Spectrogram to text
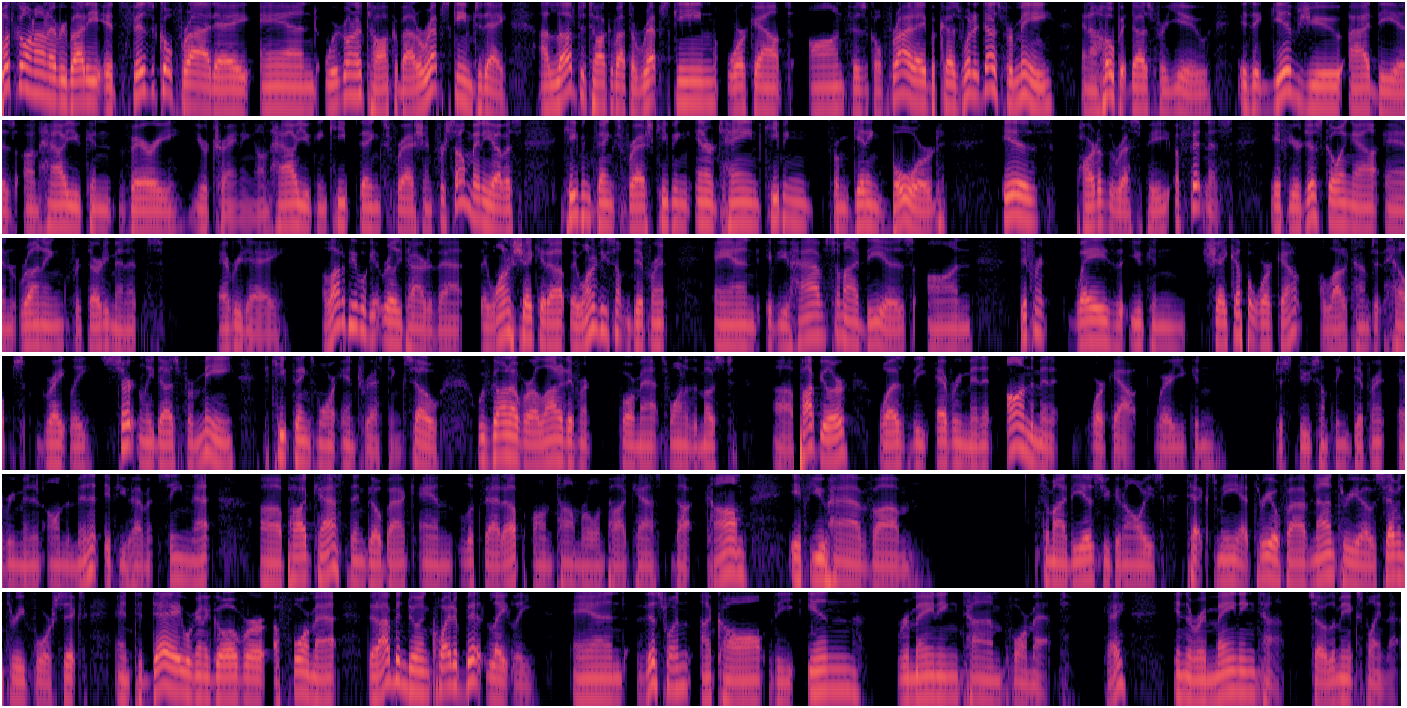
What's going on, everybody? It's Physical Friday, and we're going to talk about a rep scheme today. I love to talk about the rep scheme workouts on Physical Friday because what it does for me, and I hope it does for you, is it gives you ideas on how you can vary your training, on how you can keep things fresh. And for so many of us, keeping things fresh, keeping entertained, keeping from getting bored is part of the recipe of fitness. If you're just going out and running for 30 minutes, every day. A lot of people get really tired of that. They want to shake it up, they want to do something different. And if you have some ideas on different ways that you can shake up a workout, a lot of times it helps greatly, certainly does for me to keep things more interesting. So we've gone over a lot of different formats. One of the most uh, popular was the every minute on the minute workout, where you can just do something different every minute on the minute. If you haven't seen that, uh, podcast, then go back and look that up on tomrowlandpodcast.com. If you have um, some ideas, you can always text me at 305 930 7346. And today we're going to go over a format that I've been doing quite a bit lately. And this one I call the in remaining time format. Okay? In the remaining time. So let me explain that.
